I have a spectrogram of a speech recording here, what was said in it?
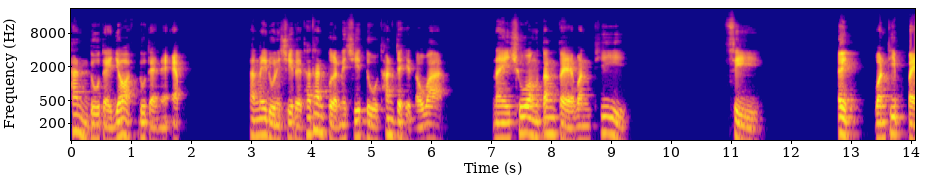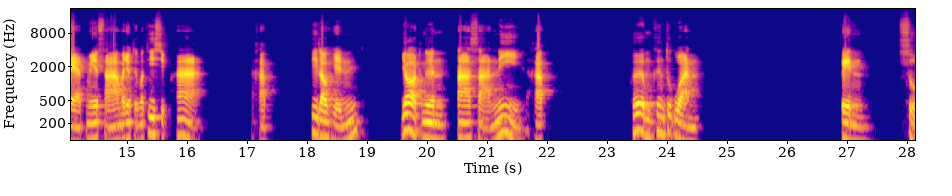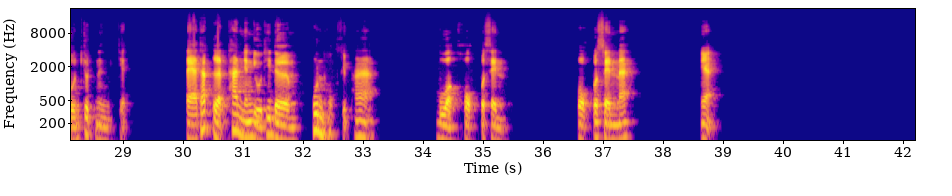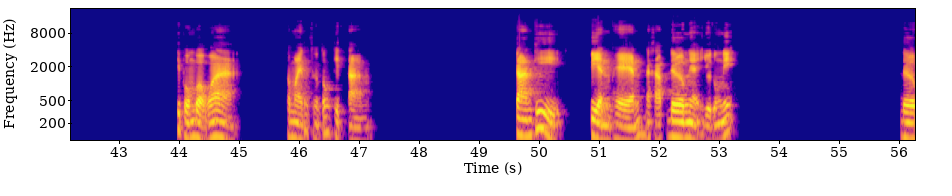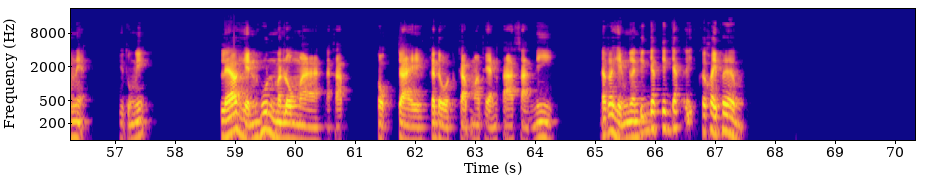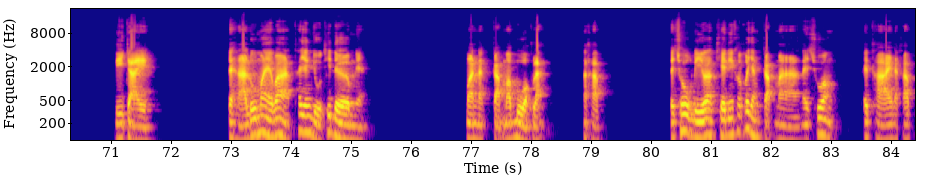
ท่านดูแต่ยอดดูแต่ในแอป ท่านไม่ด้ดูในชีตเลย ถ้าท่านเปิดในชีตดูท่านจะเห็นแล้วว่า ในช่วงตั้งแต่วันที่สี่เอ้ย วันที่แปดเมษามาจนถึงวันที่สิบห้านะครับ ที่เราเห็นยอดเงินตาสารหนี้นะครับ เพิ่มขึ้นทุกวัน เป็น 0.17 แต่ถ้าเกิดท่านยังอยู่ที่เดิมหุ้น 65 บวก6เปอร์เซ็นต์6เปอร์เซ็นต์นะ เนี่ย ที่ผมบอกว่าทำไมเราถึงต้องติดตาม การที่เปลี่ยนแผนนะครับ เดิมเนี่ยอยู่ตรงนี้ เดิมเนี่ยอยู่ตรงนี้ แล้วเห็นหุ้นมันลงมานะครับ ตกใจกระโดดกลับมาแผนตาสารหนี้ แล้วก็เห็นเงินยึกยักยึกยักเอ้ยค่อยๆเพิ่ม ดีใจ แต่หารู้ไหมว่าถ้ายังอยู่ที่เดิมเนี่ย มันกลับมาบวกแล้วนะครับ แต่โชคดีว่าเคสนี้เขาก็ยังกลับมาในช่วงท้ายๆนะครับ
